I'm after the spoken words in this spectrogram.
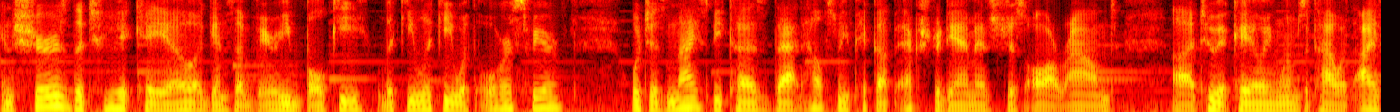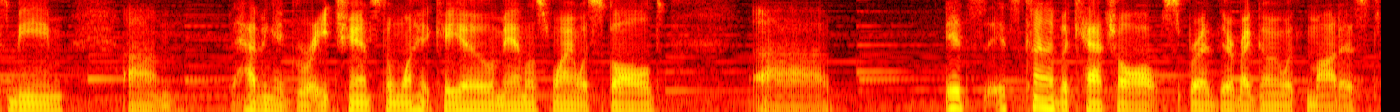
ensures the 2-hit KO against a very bulky Lickilicky with Aura Sphere, which is nice because that helps me pick up extra damage just all around. Uh, 2-hit KOing Whimsicott with Ice Beam, um, having a great chance to 1-hit KO Mamoswine with Scald. Uh, it's, it's kind of a catch-all spread there by going with Modest,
